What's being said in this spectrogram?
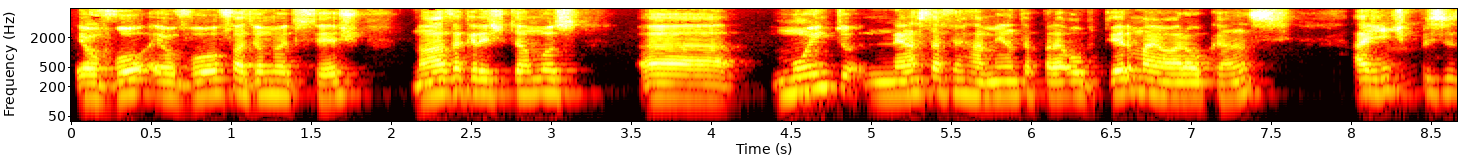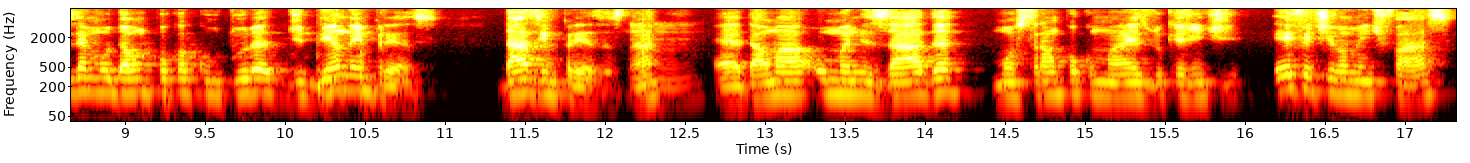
Eu vou, eu vou fazer o meu desfecho. Nós acreditamos uh, muito nessa ferramenta para obter maior alcance a gente precisa mudar um pouco a cultura de dentro da empresa, das empresas, né? Uhum. É, dar uma humanizada, mostrar um pouco mais do que a gente efetivamente faz.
